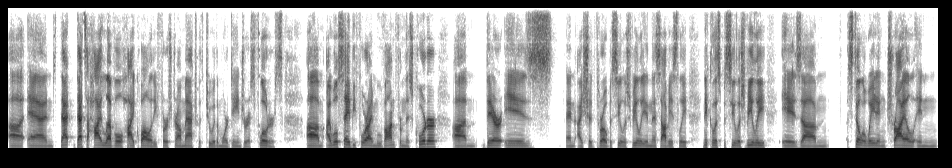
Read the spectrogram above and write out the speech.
Uh, and that that's a high level, high quality first round match with two of the more dangerous floaters. Um, I will say before I move on from this quarter, um, there is, and I should throw Basilashvili in this. Obviously, Nicholas Basilashvili is um, still awaiting trial in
